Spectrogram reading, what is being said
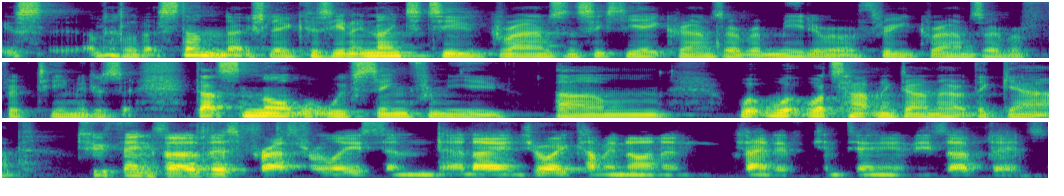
a little bit stunned actually because you know 92 grams and 68 grams over a meter or three grams over 15 meters that's not what we've seen from you. Um, what, what, what's happening down there at the gap? Two things out of this press release and, and i enjoy coming on and kind of continuing these updates.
